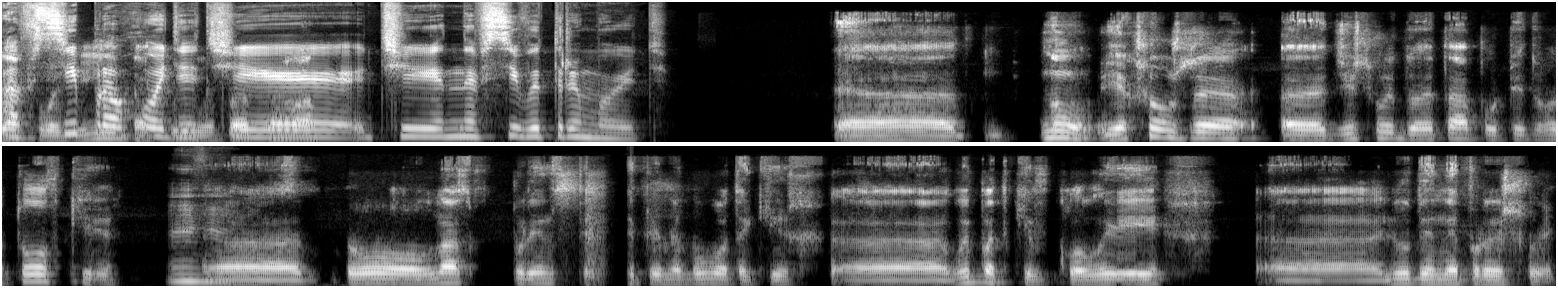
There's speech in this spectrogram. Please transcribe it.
А всі водії, так і проходять, чи, чи не всі витримують? Е, ну, якщо вже е, дійшли до етапу підготовки, Мгм. Е, то у нас, в принципі, не було таких е, випадків, коли е, люди не пройшли.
